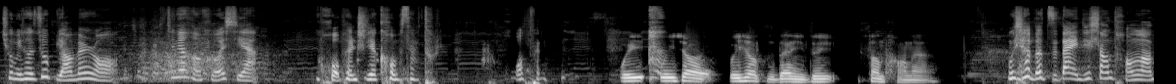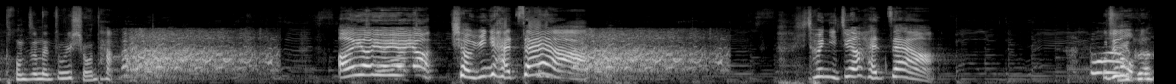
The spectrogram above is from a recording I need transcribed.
丘比特就比较温柔，今天很和谐。火盆直接扣不下头，火盆。微微笑微笑子弹已经上膛了。微笑的子弹已经上膛了，同志们终于守塔。哎呦呦呦呦！小鱼你还在啊？小鱼你居然还在啊！我觉得我们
